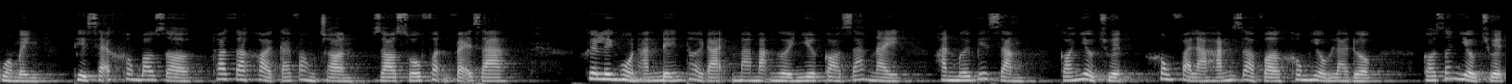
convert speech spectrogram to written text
của mình thì sẽ không bao giờ thoát ra khỏi cái vòng tròn do số phận vẽ ra. Khi linh hồn hắn đến thời đại mà mạng người như cò rác này, hắn mới biết rằng có nhiều chuyện không phải là hắn giả vờ không hiểu là được. Có rất nhiều chuyện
